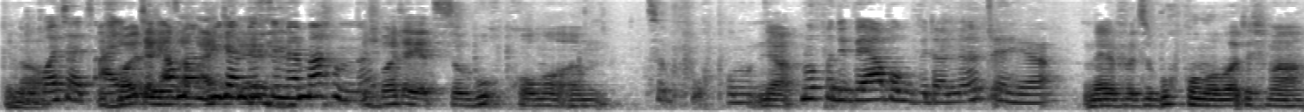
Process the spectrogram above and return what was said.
Genau. Du wolltest ja jetzt Ich eigentlich wollte ja auch jetzt mal wieder ein bisschen mehr machen, ne? Ich wollte ja jetzt zur Buchpromo, ähm, Zur Buchpromo. Ja. Nur für die Werbung wieder, ne? Der Herr. Nee, für zur Buchpromo wollte ich mal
